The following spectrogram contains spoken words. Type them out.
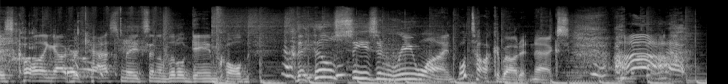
is calling out her castmates in a little game called the Hill Season Rewind. We'll talk about it next. Ah,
